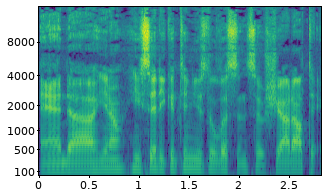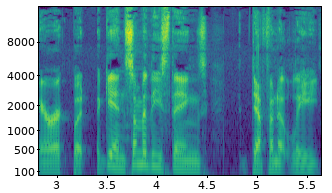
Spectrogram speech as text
and uh, you know he said he continues to listen. So shout out to Eric. But again, some of these things definitely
